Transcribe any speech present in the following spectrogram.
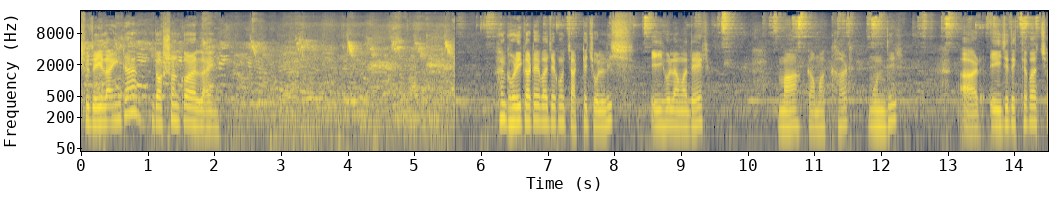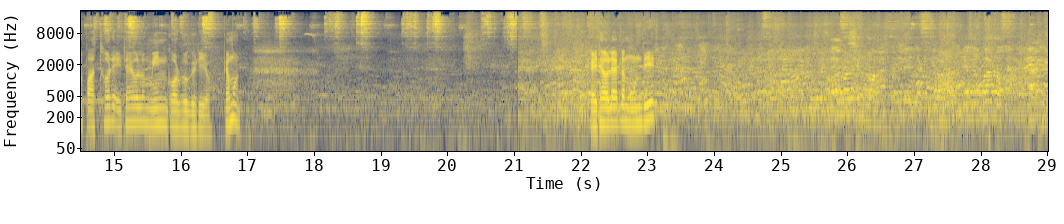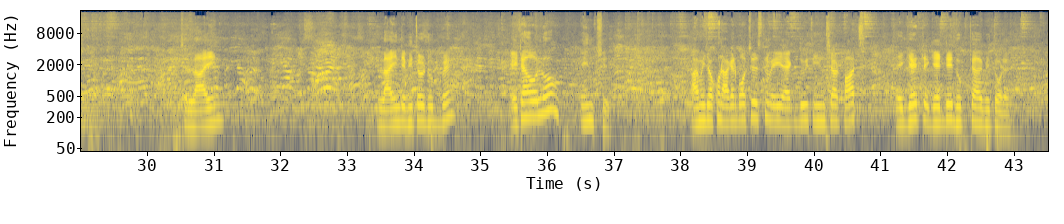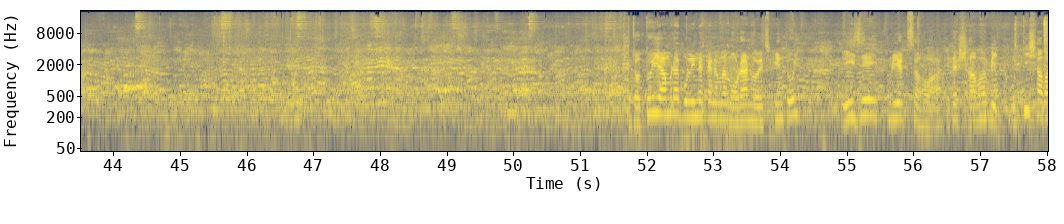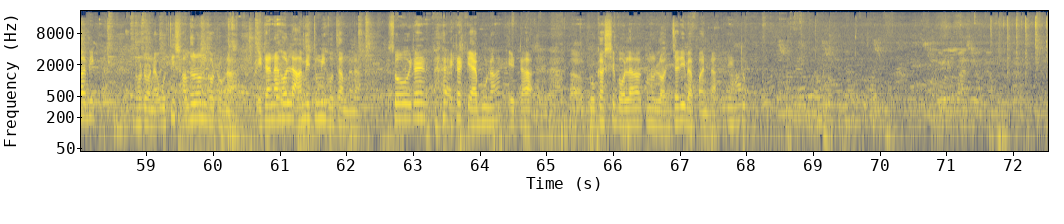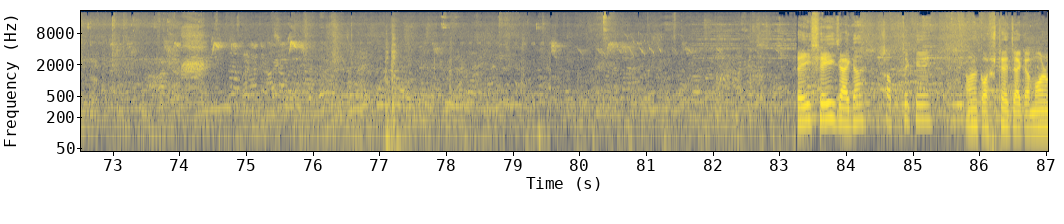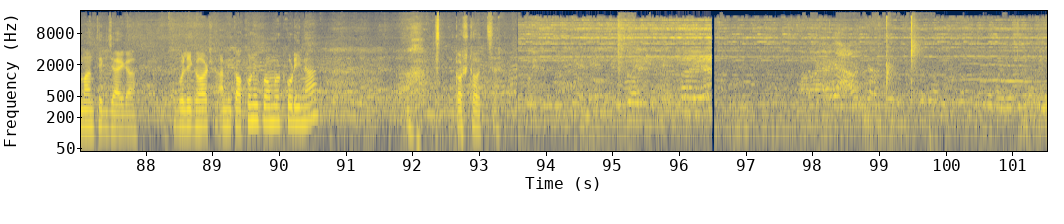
শুধু এই লাইনটা, দর্শন করার লাইন। ঘড়ি কাটায় বাজে এখন চারটে চল্লিশ। এই হলো আমাদের মা কামাখ্যার মন্দির। আর এই যে দেখতে পাচ্ছ পাথর, এটাই হলো মেন গর্ভগৃহ। কেমন? এটা হলো একটা মন্দির। লাইন। লাইন দিয়ে ভিতরে ঢুকবে। এটা হলো এন্ট্রি আমি যখন আগের বছর এসেছিলাম, এই এক, দুই, তিন, চার, পাঁচ, এই গেট গেট দিয়ে ঢুকতে হয় ভিতরে। যতই আমরা বলি না কেন আমরা মডার্ন হয়েছি, কিন্তু ওই এই যে পিরিয়ডস হওয়া, এটা স্বাভাবিক, অতি স্বাভাবিক ঘটনা, অতি সাধারণ ঘটনা। এটা না হলে আমি তুমি হতাম না। সো এটা একটা ট্যাবু না, এটা প্রকাশ্যে বলা কোনো লজ্জারই ব্যাপার না। কিন্তু এই সেই জায়গা সব থেকে আমার কষ্টের জায়গা, মর্মান্তিক জায়গা। বলিঘর আমি কখনোই প্রমোট করি না। কষ্ট হচ্ছে।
